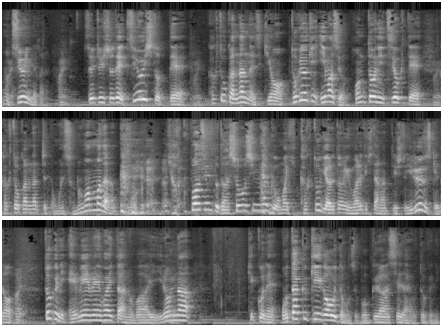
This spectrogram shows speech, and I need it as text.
もう強いんだから、はいそれと一緒で強い人って格闘家にならないんです基本。時々言いますよ。本当に強くてはい。格闘家になっちゃってお前そのまんまだなって。もう 100%出し惜しみなくお前格闘技やるために生まれてきたなっていう人いるんですけど、はい。特に MMA ファイターの場合いろんな、結構ねオタク系が多いと思うんですよ。僕ら世代は特に。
